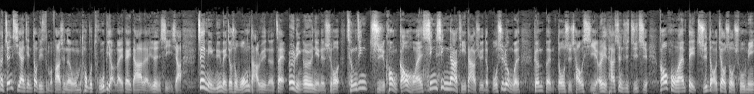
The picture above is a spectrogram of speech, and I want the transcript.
那整起案件到底是怎么发生的？我们透过图表来带大家来认识一下。这名女美教授翁达瑞呢，在二零二二年的时候，曾经指控高鸿安新兴那提大学的博士论文根本都是抄袭，而且他甚至直指高鸿安被指导教授除名，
